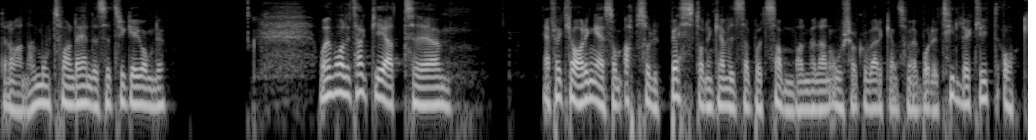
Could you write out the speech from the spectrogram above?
där någon annan motsvarande händelse triggar igång det. Och en vanlig tanke är att eh, en förklaring är som absolut bäst om den kan visa på ett samband mellan orsak och verkan som är både tillräckligt och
